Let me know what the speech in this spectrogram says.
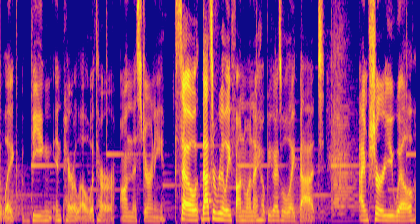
like being in parallel with her on this journey. So, that's a really fun one. I hope you guys will like that. I'm sure you will.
